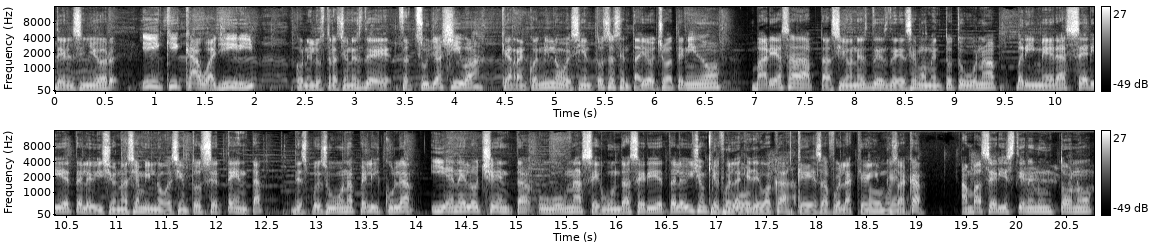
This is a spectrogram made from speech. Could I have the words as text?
del señor Iki Kawajiri con ilustraciones de Tatsuya Shiba que arrancó en 1968. Ha tenido varias adaptaciones desde ese momento. Tuvo una primera serie de televisión hacia 1970. Después hubo una película y en el 80 hubo una segunda serie de televisión Que fue la que llegó acá. Que esa fue la que vimos acá. Ambas series tienen un tono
